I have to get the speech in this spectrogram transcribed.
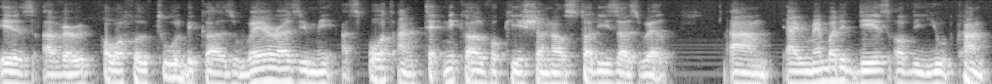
is a very powerful tool because whereas you may a sport and technical vocational studies as well. Um, I remember the days of the youth camp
